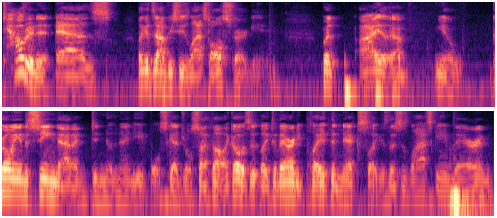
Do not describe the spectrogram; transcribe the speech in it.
touted it as like it's obviously his last All-Star game. But I, I you know, going into seeing that, I didn't know the 98 bowl schedule. So I thought like, oh, is it like do they already play at the Knicks? Like is this his last game there? And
